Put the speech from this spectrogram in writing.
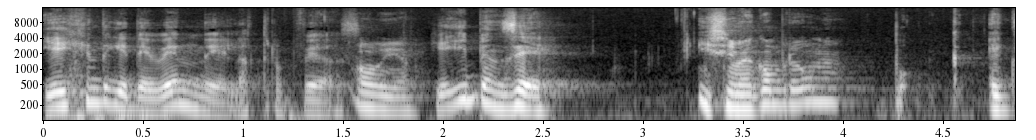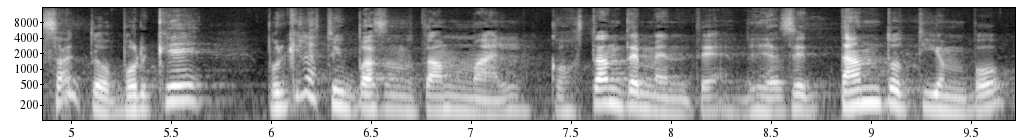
Y hay gente que te vende los trofeos. Obvio. Y ahí pensé, ¿Y si me compro uno? po- exacto, ¿por qué, ¿por qué la estoy pasando tan mal constantemente desde hace tanto tiempo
